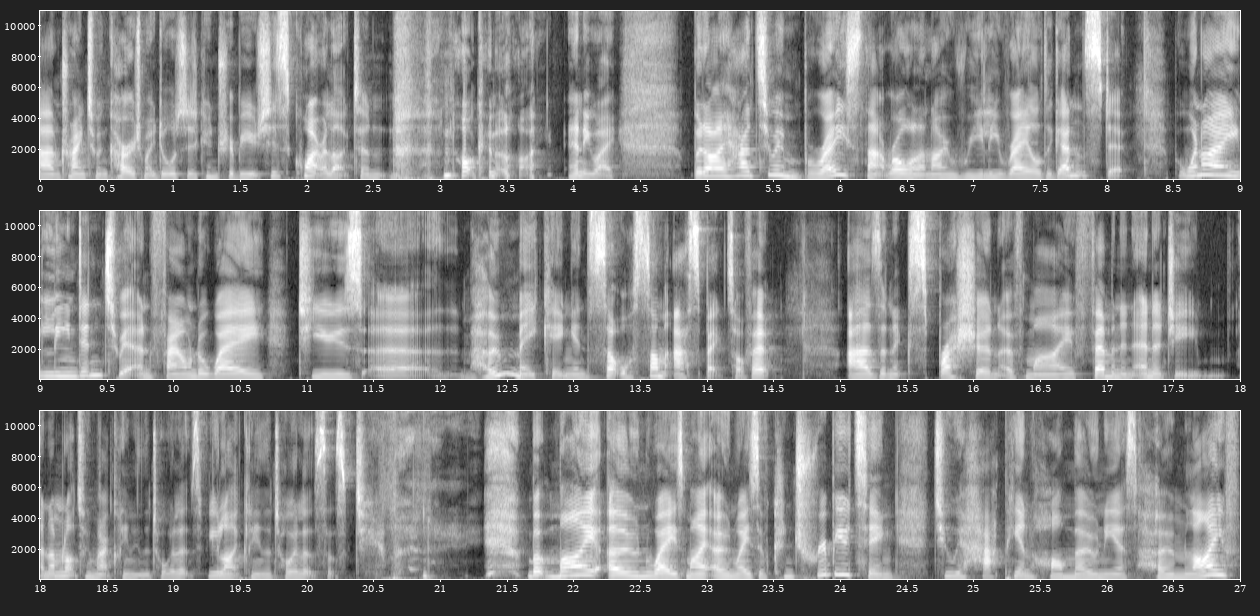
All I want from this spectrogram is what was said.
I'm trying to encourage my daughter to contribute. She's quite reluctant, not going to lie. Anyway, but I had to embrace that role and I really railed against it. But when I leaned into it and found a way to use uh, homemaking in so, or some aspects of it, as an expression of my feminine energy. And I'm not talking about cleaning the toilets. If you like cleaning the toilets, that's too but my own ways, my own ways of contributing to a happy and harmonious home life.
